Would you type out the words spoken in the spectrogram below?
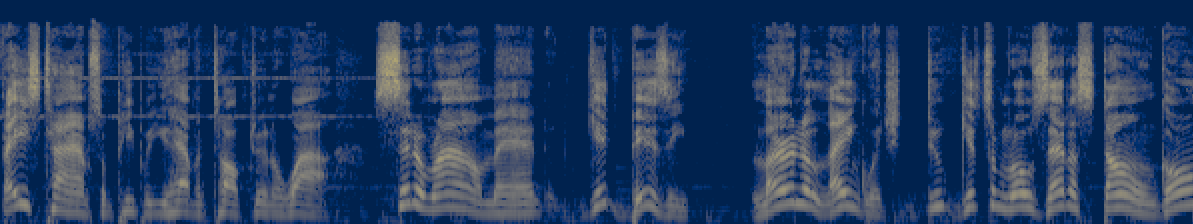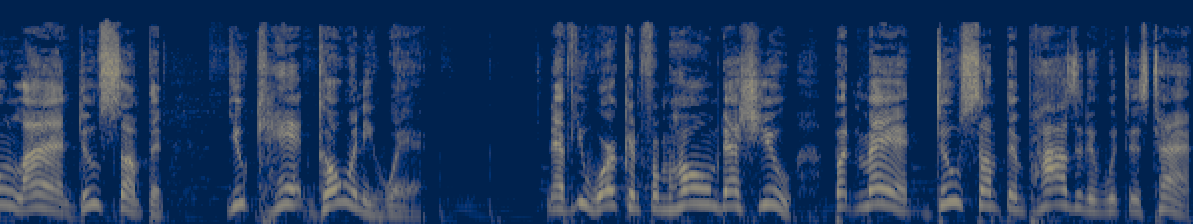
FaceTime some people you haven't talked to in a while. Sit around, man. Get busy. Learn a language. Do get some Rosetta Stone. Go online. Do something. You can't go anywhere. Now, if you're working from home, that's you. But man, do something positive with this time.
